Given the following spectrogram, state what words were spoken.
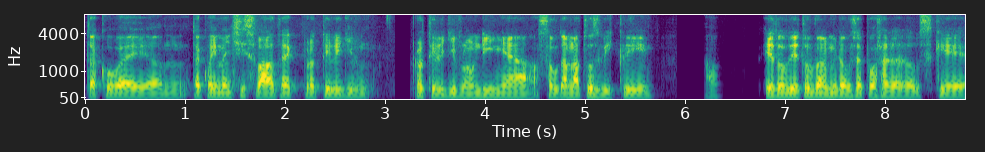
takový um, takový menší svátek pro ty lidi pro ty lidi v Londýně a jsou tam na to zvyklí. Je to, je to velmi dobře pořadatelsky,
